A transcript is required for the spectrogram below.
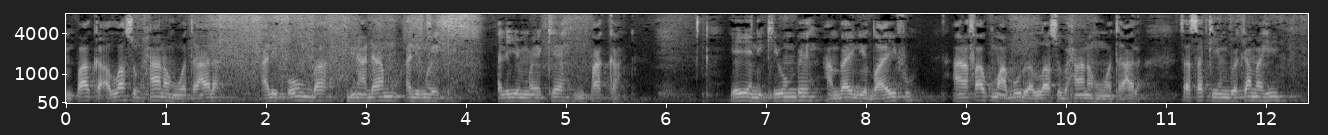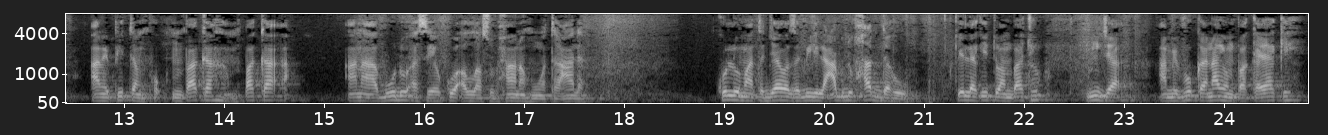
mpaka Allah subhanahu wa ta'ala alipoumba binadamu alimweke aliyemwekea mpaka. Yeye ni kiumbe ambaye ni dhaifu anafaa kumwabudu Allah subhanahu wa ta'ala. Sasa kiumbe kama hii amepita mpaka mpaka anaabudu asiyokuwa Allah subhanahu wa ta'ala. Kullu ma tajawaza bihi al-abdu haddahu. Kila kitu ambacho mja amevuka nayo mpaka yake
